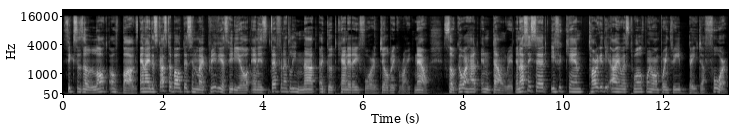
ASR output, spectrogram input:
fixes a lot of bugs, and I discussed about this in my previous video and is definitely not a good candidate for a jailbreak right now. So go ahead and downgrade. And as I said, if you can, target the iOS iOS 12.1.3 Beta 4.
